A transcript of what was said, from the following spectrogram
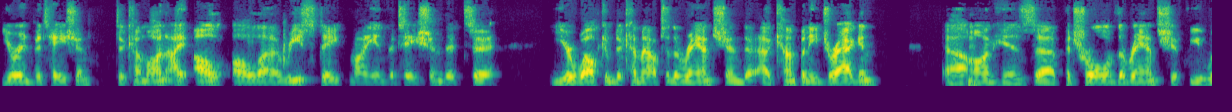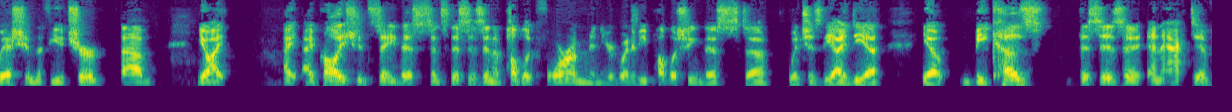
your invitation to come on. I, will I'll uh, restate my invitation that uh, you're welcome to come out to the ranch and accompany Dragon mm-hmm. on his uh, patrol of the ranch if you wish in the future. Um, you know, I, I, I, probably should say this since this is in a public forum and you're going to be publishing this, uh, which is the idea. You know, because this is a, an active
